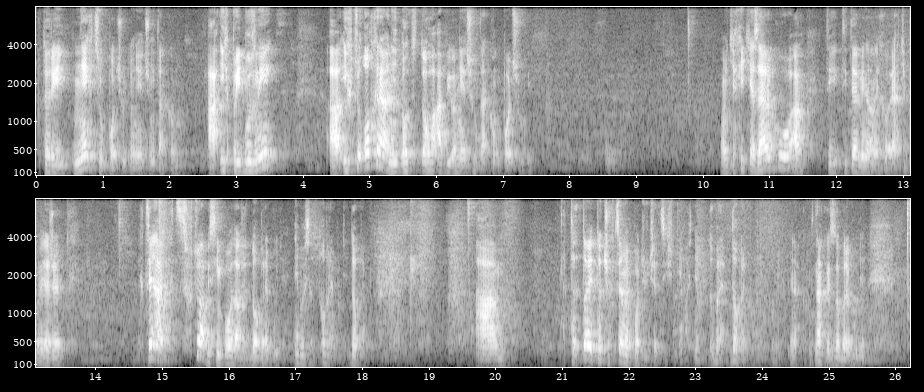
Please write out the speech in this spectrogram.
ktorí nechcú počuť o niečom takom. A ich príbuzní a ich chcú ochrániť od toho, aby o niečom takom počuli. Oni ťa chytia za ruku a tí, tí terminálne chorí a ti povedia, že Chce, chcú, aby si im povedal, že dobre bude. Neboj sa, dobre bude, dobre bude. A to, to je to, čo chceme počuť všetci. Neboj, neboj, dobre, dobre bude. Dobre, nakoniec, nakoniec dobre bude.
